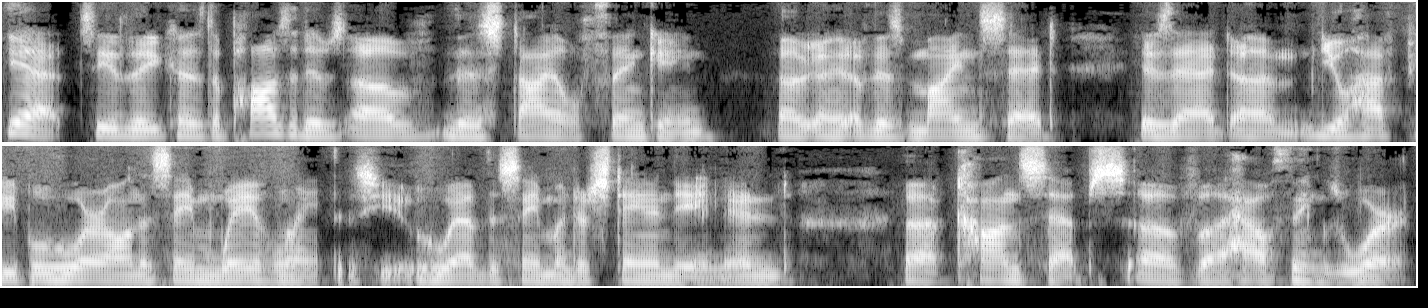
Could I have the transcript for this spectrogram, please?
Yeah, see, because the positives of this style of thinking, uh, of this mindset, is that um, you'll have people who are on the same wavelength as you, who have the same understanding and uh, concepts of uh, how things work.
